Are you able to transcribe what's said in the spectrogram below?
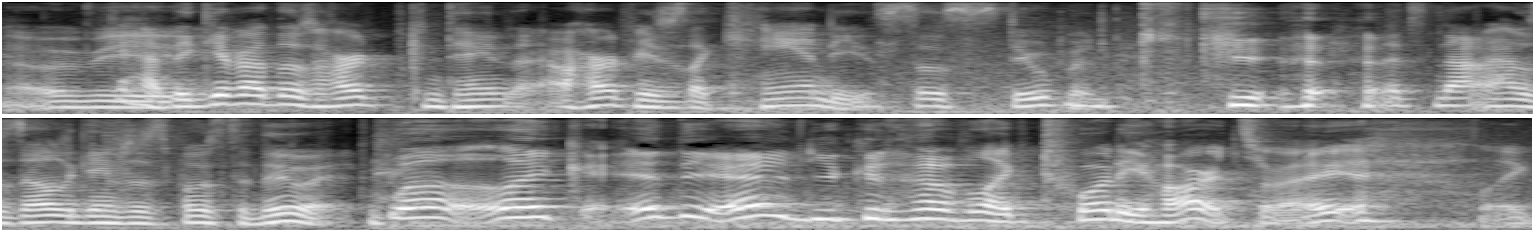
That would be. yeah, they give out those heart contain uh, heart pieces like candy. It's so stupid. That's not how Zelda games are supposed to do it. well, like in the end, you could have like 20 hearts, right? Like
